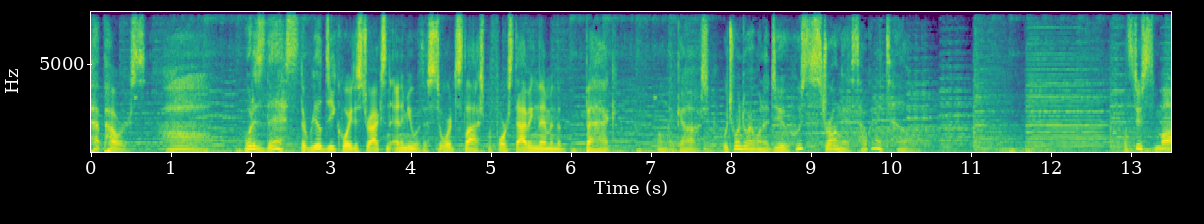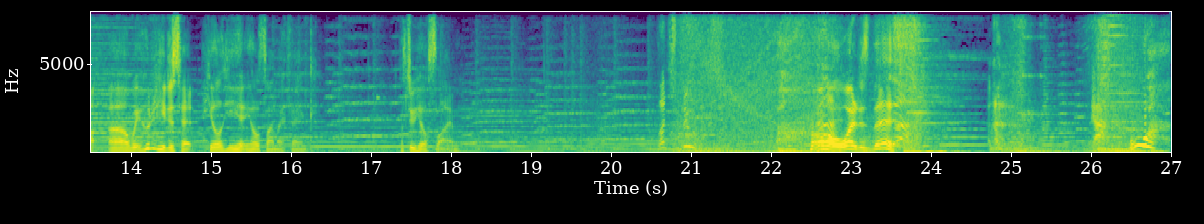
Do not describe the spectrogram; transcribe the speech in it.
Pep powers. what is this? The real decoy distracts an enemy with a sword slash before stabbing them in the back. Oh my gosh. Which one do I want to do? Who's the strongest? How can I tell? Let's do small. Uh, wait, who did he just hit? Heal. He hit heal slime, I think. Let's do heal slime. Let's do this. Oh, what is this?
